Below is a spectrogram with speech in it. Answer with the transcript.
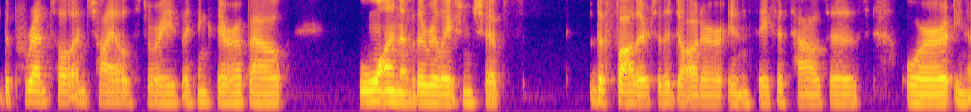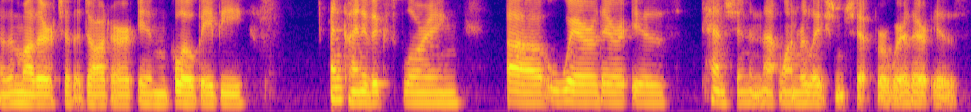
the parental and child stories i think they're about one of the relationships the father to the daughter in safest houses or you know the mother to the daughter in glow baby and kind of exploring uh, where there is tension in that one relationship or where there is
